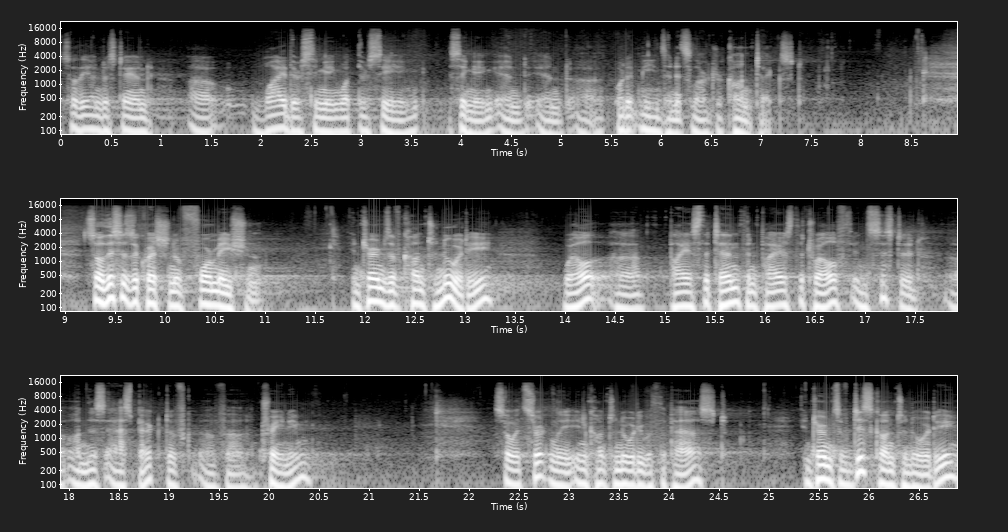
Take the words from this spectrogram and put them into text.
so they understand uh, why they're singing what they're seeing, singing and, and uh, what it means in its larger context. So this is a question of formation. In terms of continuity, well, uh, Pius X and Pius XII insisted uh, on this aspect of, of uh, training. So it's certainly in continuity with the past. In terms of discontinuity,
